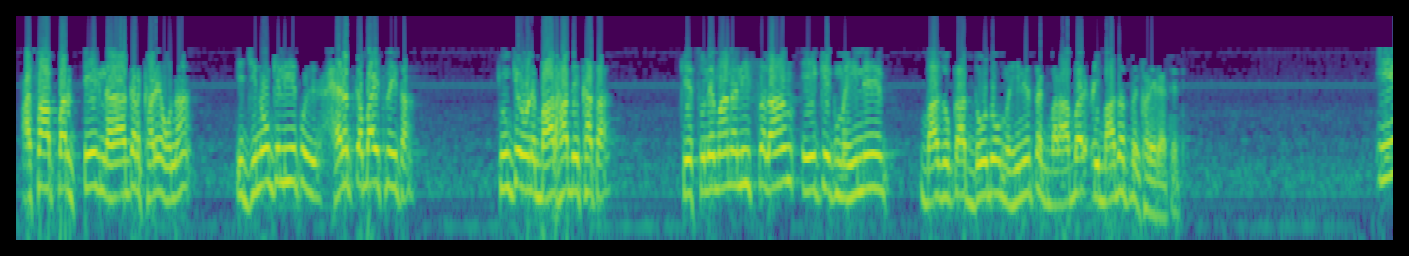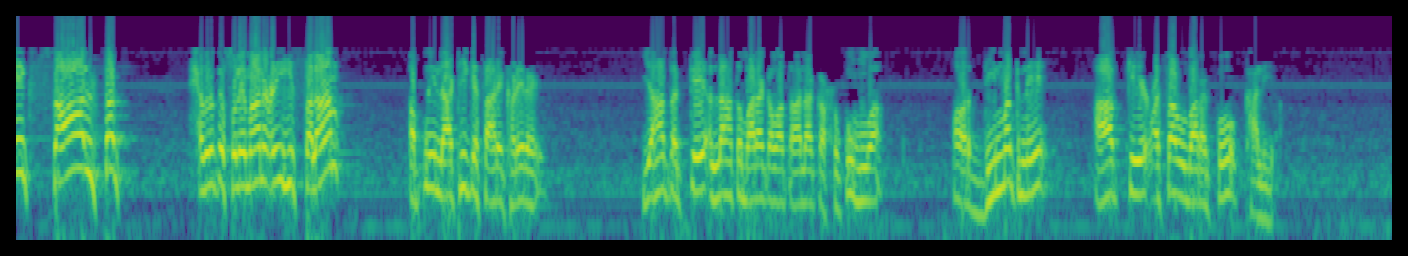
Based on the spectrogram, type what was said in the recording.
اصا پر ٹیک لگا کر کھڑے ہونا، یہ جنوں کے لیے کوئی حیرت کا باعث نہیں تھا۔ کیونکہ انہوں نے بارہا دیکھا تھا کہ سلیمان علیہ السلام ایک ایک مہینے بازو کا دو دو مہینے تک برابر عبادت میں کھڑے رہتے تھے۔ ایک سال تک حضرت سلیمان علیہ السلام اپنی لاٹھی کے سارے کھڑے رہے۔ یہاں تک کہ اللہ تبارک و تعالی کا حکم ہوا اور دیمک نے آپ کے عصا مبارک کو کھا لیا۔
